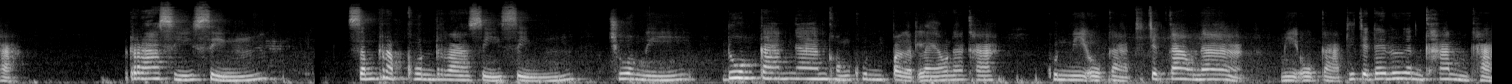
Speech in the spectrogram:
ค่ะ ราศีสิงห์สำหรับคนราศีสิงห์ช่วงนี้ ดวงการงานของคุณเปิดแล้วนะคะ คุณมีโอกาสที่จะก้าวหน้า มีโอกาสที่จะได้เลื่อนขั้นค่ะ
